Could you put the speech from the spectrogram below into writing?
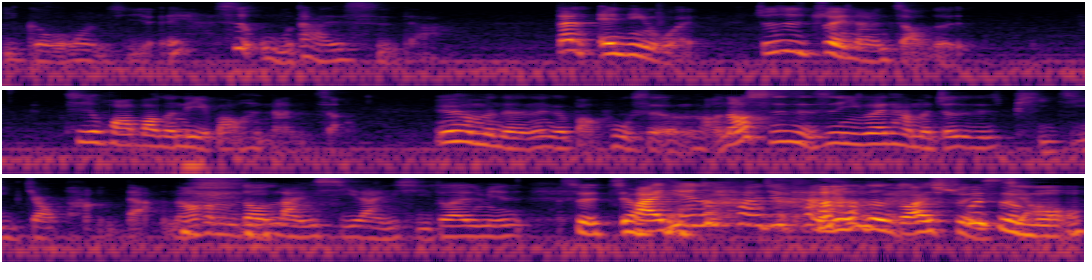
一个我忘记了，哎，是五大还是四大？但 anyway，就是最难找的，其实花豹跟猎豹很难找，因为他们的那个保护色很好。然后狮子是因为他们就是体积比较庞大，然后他们都懒兮懒兮，都在那边睡觉。白天的话就看他们都在睡觉。为什么？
